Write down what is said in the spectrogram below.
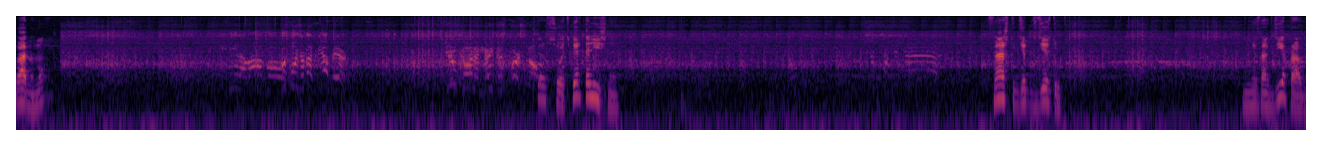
Ладно, ну, Теперь все, теперь это личное. Знаешь, ты где-то здесь, друг. Не знаю где, правда.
